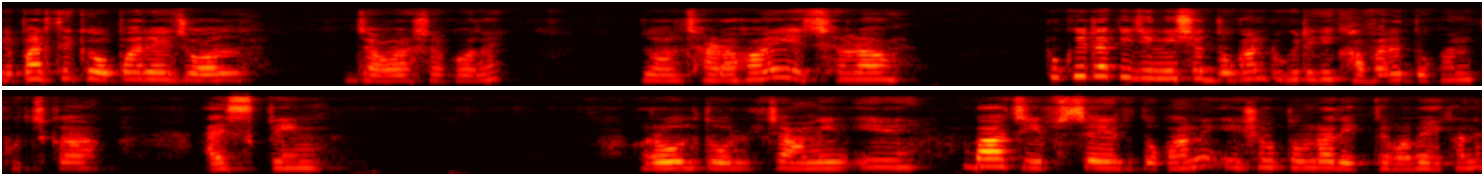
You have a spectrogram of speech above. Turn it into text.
এপার থেকে ওপারে জল যাওয়া আসা করে। জল ছাড়া হয়। এছাড়া টুকিটাকি জিনিসের দোকান, টুকিটাকি খাবারের দোকান, ফুচকা, আইসক্রিম, রোল তোল চাউমিন ই বা চিপসের দোকান এইসব তোমরা দেখতে পাবে এখানে।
